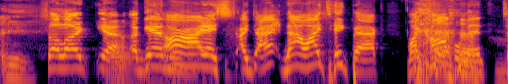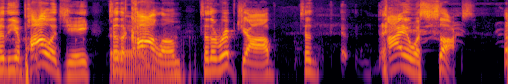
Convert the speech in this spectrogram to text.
da. So, like, yeah, again, All right, I, s- I- I- now I take back my compliment to the apology, to the column, to the rip job, to uh, Iowa sucks.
